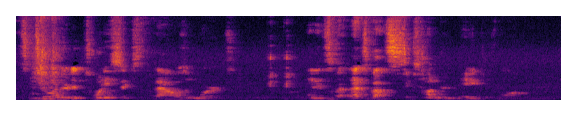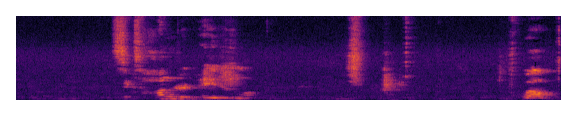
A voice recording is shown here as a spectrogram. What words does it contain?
It's 226,000 words, and it's about, that's about 600 pages long. 600 pages long. Well,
